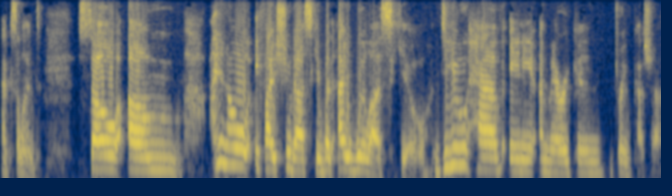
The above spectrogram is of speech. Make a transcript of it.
excellent. So um, I don't know if I should ask you, but I will ask you. Do you have any American dream, Kasha?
